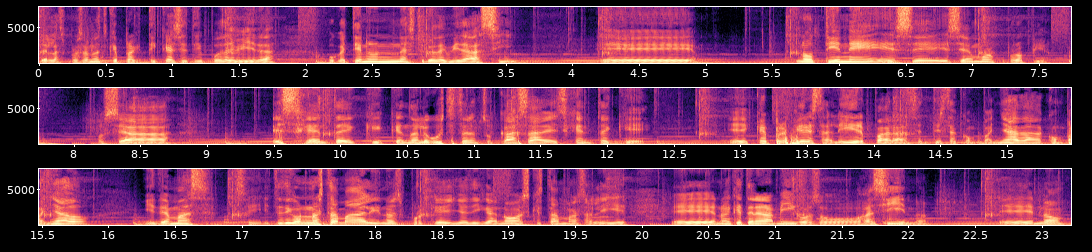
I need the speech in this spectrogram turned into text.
las personas que practican ese tipo de vida o que tienen un estilo de vida así, eh, no tiene ese, ese amor propio. O sea, es gente que, no le gusta estar en su casa, es gente que, eh, que prefiere salir para sentirse acompañada, acompañado y demás. ¿sí? Y te digo, no está mal y no es porque yo diga, no, es que está mal salir, eh, no hay que tener amigos o así, ¿no? Eh, no,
